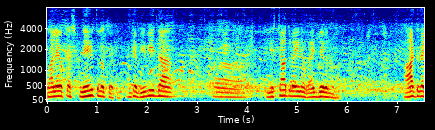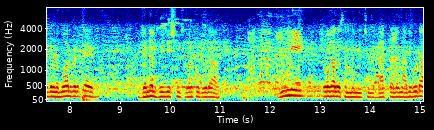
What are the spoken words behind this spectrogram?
వాళ్ళ యొక్క స్నేహితులతోటి అంటే వివిధ నిష్ఠాతులైన వైద్యులను ఆర్ట్ దగ్గర నుండి మొదలు పెడితే జనరల్ ఫిజిషియన్స్ వరకు కూడా అన్ని రోగాలకు సంబంధించిన డాక్టర్లను అది కూడా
